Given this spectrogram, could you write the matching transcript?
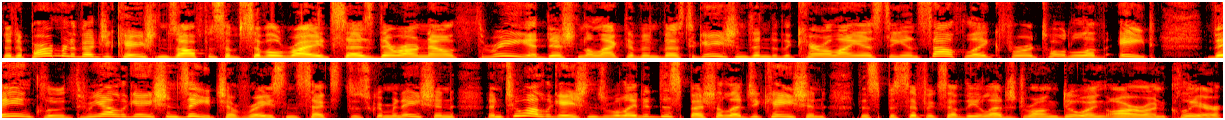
The Department of Education's Office of Civil Rights says there are now three additional active investigations into the Carroll ISD in Southlake for a total of eight. They include three allegations each of race and sex discrimination and two allegations related to special education. The specifics of the alleged wrongdoing are unclear.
